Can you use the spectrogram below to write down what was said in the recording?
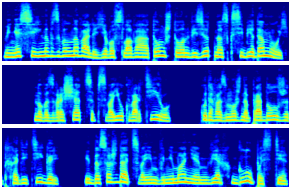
Меня сильно взволновали его слова о том, что он везет нас к себе домой, но возвращаться в свою квартиру, куда, возможно, продолжит ходить Игорь и досаждать своим вниманием верх глупости.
